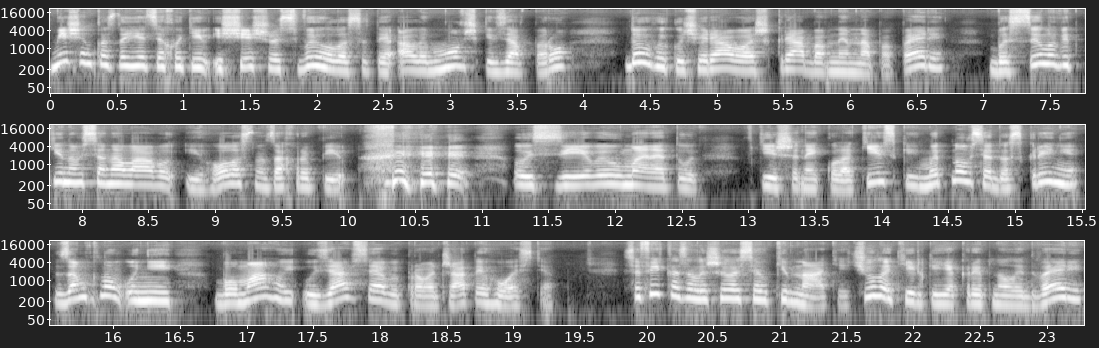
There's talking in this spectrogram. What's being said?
Міщенко, здається, хотів іще щось виголосити, але мовчки взяв перо, довго й кучеряво шкрябав ним на папері, безсило відкинувся на лаву і голосно захропів. Хе-хе, усі ви у мене тут. Втішений Кулаківський метнувся до скрині, замкнув у ній бумагу й узявся випроваджати гостя. Софійка залишилася в кімнаті, чула тільки, як рипнули двері,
